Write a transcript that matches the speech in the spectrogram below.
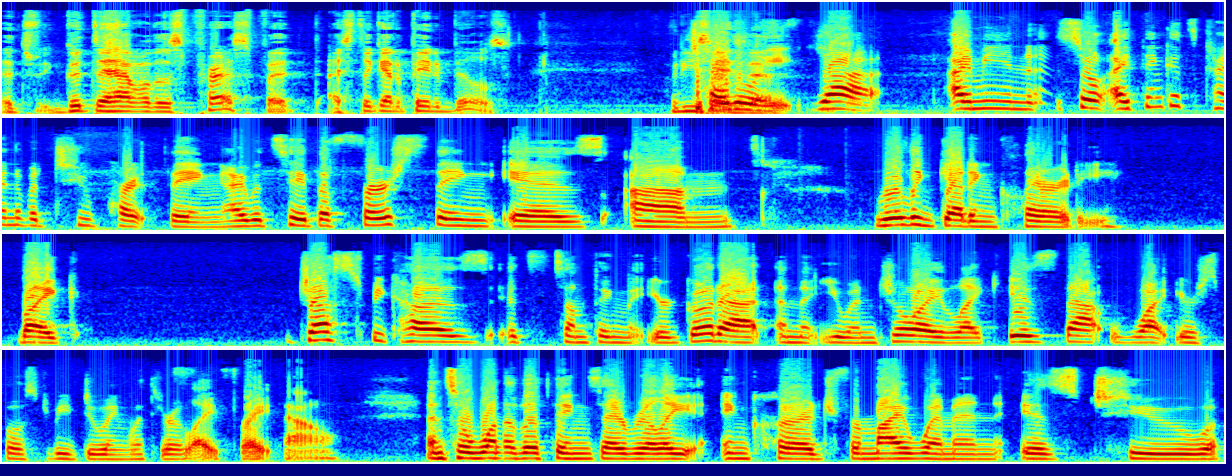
it's good to have all this press, but I still got to pay the bills. What do you totally. say? Totally, yeah. I mean, so I think it's kind of a two part thing. I would say the first thing is um, really getting clarity. Like, just because it's something that you're good at and that you enjoy, like, is that what you're supposed to be doing with your life right now? And so, one of the things I really encourage for my women is to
